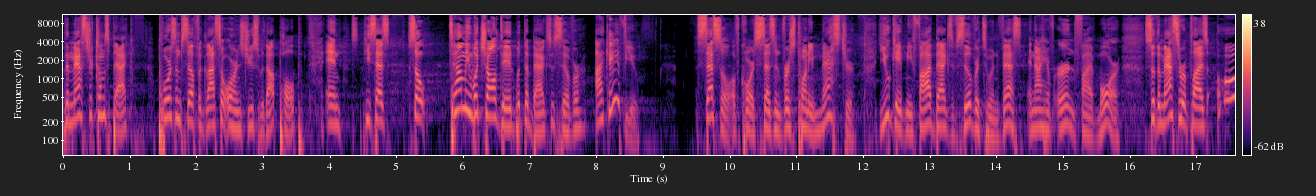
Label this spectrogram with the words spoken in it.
the master comes back, pours himself a glass of orange juice without pulp, and he says, So tell me what y'all did with the bags of silver I gave you. Cecil, of course, says in verse 20, Master, you gave me five bags of silver to invest, and I have earned five more. So the master replies, Oh,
